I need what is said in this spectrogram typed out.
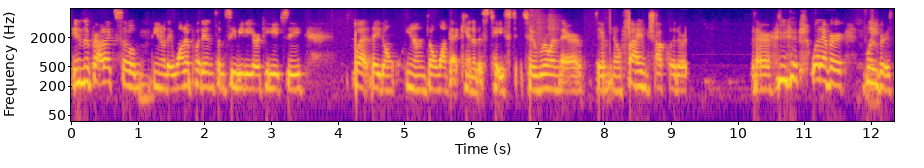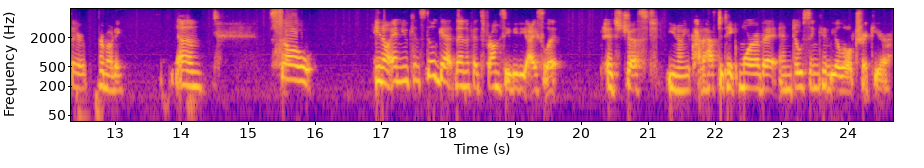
in the product. So mm. you know they want to put in some CBD or THC, but they don't you know don't want that cannabis taste to ruin their their you know fine chocolate or their whatever flavors they're promoting. Um, so you know, and you can still get benefits from CBD isolate it's just you know you kind of have to take more of it and dosing can be a little trickier.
